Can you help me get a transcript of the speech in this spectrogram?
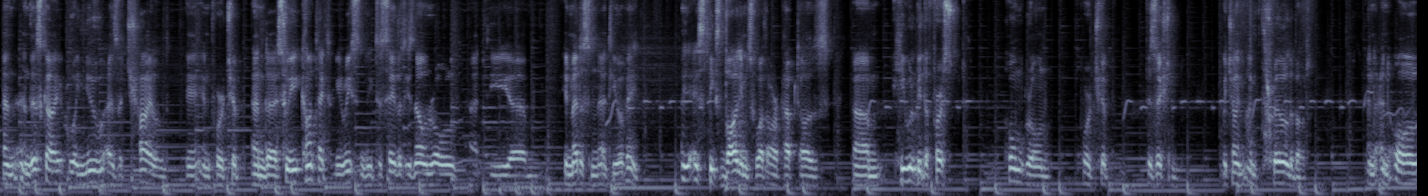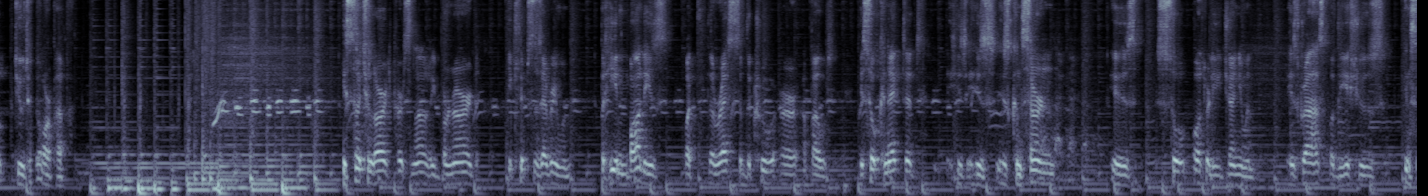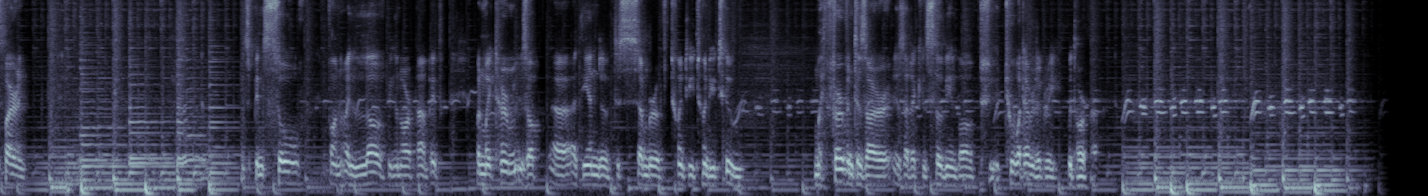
And, and this guy who I knew as a child in, in Fort Chip. And uh, so he contacted me recently to say that he's now enrolled at the, um, in medicine at U of A. It, speaks volumes what RPAP does. Um, he will be the first homegrown Fort Chip physician, which I'm, I'm thrilled about and, and all due to RPAP. He's such a large personality. Bernard eclipses everyone, but he embodies what the rest of the crew are about. He's so connected. His, his, his concern is so utterly genuine. His grasp of the issues inspiring. It's been so fun. I love being an RPAP. If, when my term is up uh, at the end of December of 2022, my fervent desire is that I can still be involved to, to whatever degree with RPAP.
